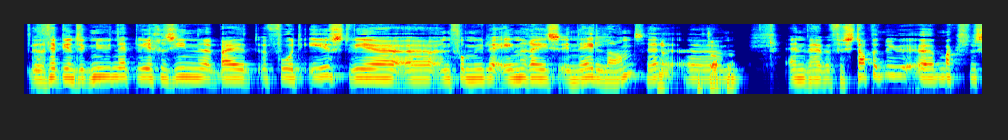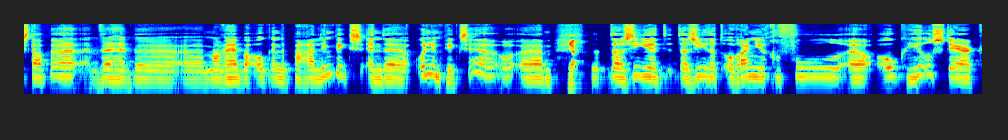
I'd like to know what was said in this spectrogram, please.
dat heb je natuurlijk nu net weer gezien eh, bij het, eh, voor het eerst weer uh, een Formule 1 race in Nederland. Hè? Ja, um, en we hebben Verstappen nu, uh, Max Verstappen. We hebben, uh, maar we hebben ook in de Paralympics en de Olympics. Hè? Um, ja. daar, zie je, daar zie je dat oranje gevoel ook heel sterk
